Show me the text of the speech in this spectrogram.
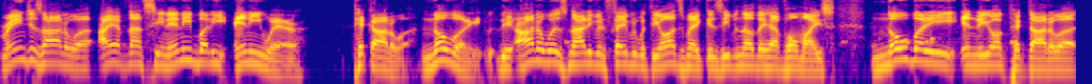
Rangers, Ottawa. I have not seen anybody anywhere pick Ottawa. Nobody. The Ottawa's not even favored with the odds makers, even though they have home ice. Nobody in New York picked Ottawa.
